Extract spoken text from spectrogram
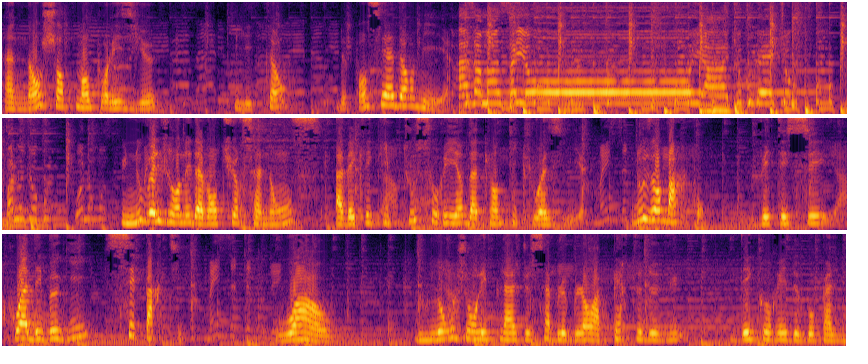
un enchantement pour les yeux. Il est temps de penser à dormir. Une nouvelle journée d'aventure s'annonce avec l'équipe Tout Sourire d'Atlantique Loisirs. Nous embarquons. VTC, quad et buggy, c'est parti. Waouh Nous longeons les plages de sable blanc à perte de vue, décorées de beaux palmiers.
